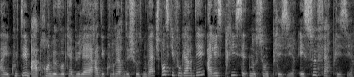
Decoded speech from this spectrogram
à écouter, à apprendre le vocabulaire, à découvrir des choses nouvelles. Je pense qu'il faut garder à l'esprit cette notion de plaisir et se faire plaisir.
